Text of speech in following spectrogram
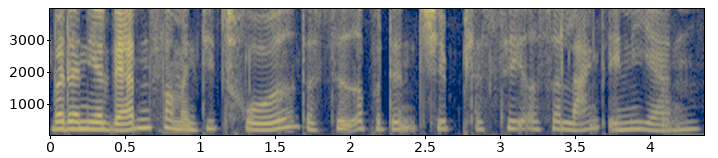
Hvordan i alverden får man de tråde, der sidder på den chip, placeret så langt inde i hjernen?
